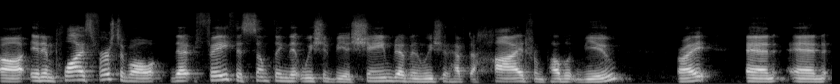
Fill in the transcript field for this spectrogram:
uh, it implies first of all that faith is something that we should be ashamed of and we should have to hide from public view right and and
